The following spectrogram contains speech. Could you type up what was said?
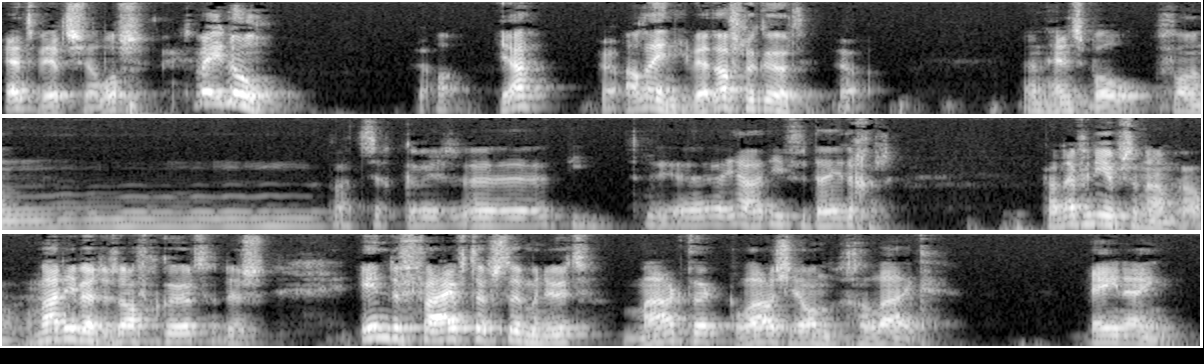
Het werd zelfs 2-0. Ja, Ja. alleen die werd afgekeurd. Ja. Een hensbal van, wat zeg ik, eh, die, eh, ja, die verdediger. Kan even niet op zijn naam komen. Maar die werd dus afgekeurd. Dus in de 50ste minuut maakte Klaas-Jan gelijk. 1-1.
